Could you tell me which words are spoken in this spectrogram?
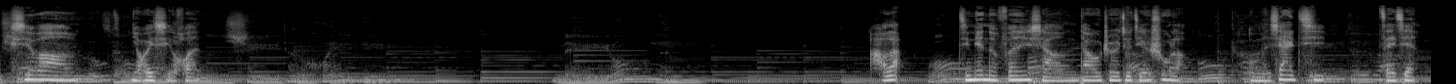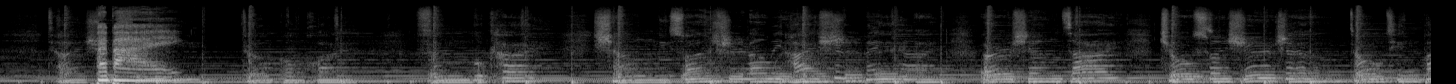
希望你会喜欢。好了，今天的分享到这就结束了，我们下期再见，拜拜。算是安慰还是悲哀而现在，就算时针都停摆，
